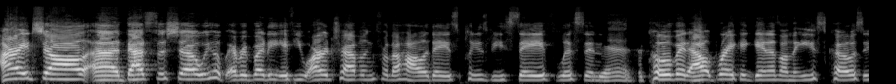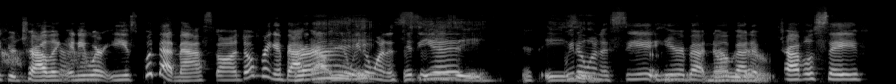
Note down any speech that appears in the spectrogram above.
All right, y'all. Uh, that's the show. We hope everybody, if you are traveling for the holidays, please be safe. Listen, Yes. the COVID outbreak again is on the East Coast. If you're Oh, traveling God. anywhere east, put that mask on. Don't bring it back out here. We don't want to see it. It's easy. We don't want to see it, hear about, know No, about it. Travel safe.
